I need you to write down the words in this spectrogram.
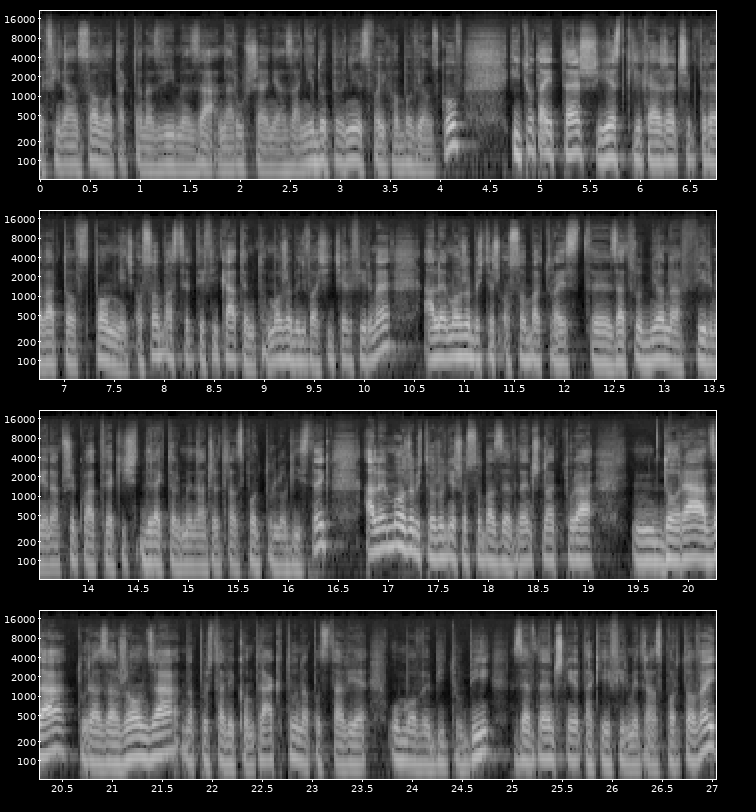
e, finansowo, tak to nazwijmy, za naruszenia, za niedopełnienie swoich obowiązków. I tutaj też jest kilka rzeczy, które warto wspomnieć. Osoba z certyfikatem to może być właściciel firmy, ale może być też osoba, która jest e, zatrudniona w firmie, na przykład jakiś dyrektor, menadżer transportu, logistyk, ale może być to również osoba zewnętrzna, która doradza, która zarządza na podstawie kontraktu, na podstawie umowy B2B zewnętrznie takiej firmy transportowej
